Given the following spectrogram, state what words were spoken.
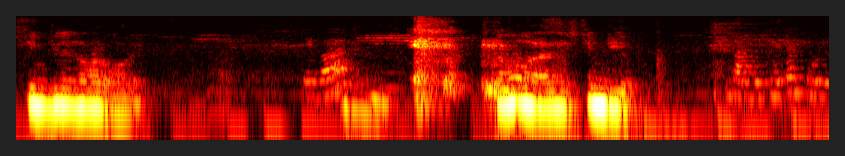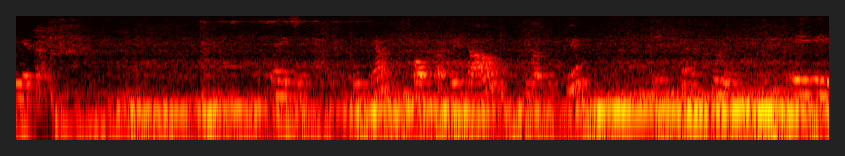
স্টিম দিলে তোমার হবে। এবার? কেমন স্টিম দিও। দাদুকে এটা পরিয়ে দাও। এই যে এটা কপালে দাও দাদুকে এই, এই।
